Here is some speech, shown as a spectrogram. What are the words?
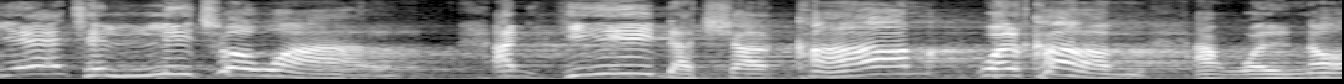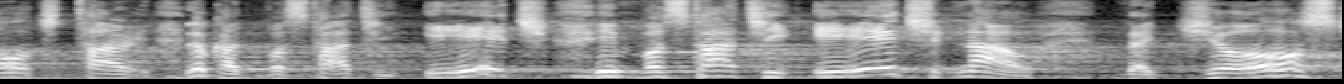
yet a little while, and he that shall come will come and will not tarry. Look at verse 38. In verse 38, now, the just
